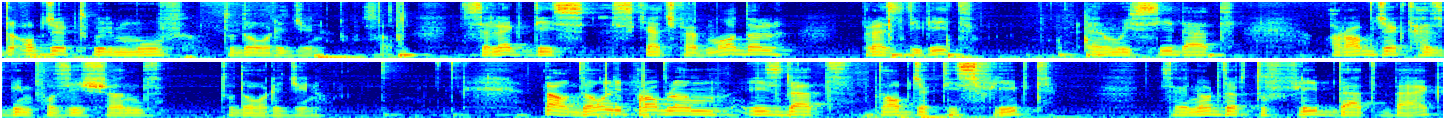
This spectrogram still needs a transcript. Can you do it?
the object will move to the origin. So select this Sketchfab model, press delete, and we see that our object has been positioned to the origin. Now, the only problem is that the object is flipped. So in order to flip that back,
